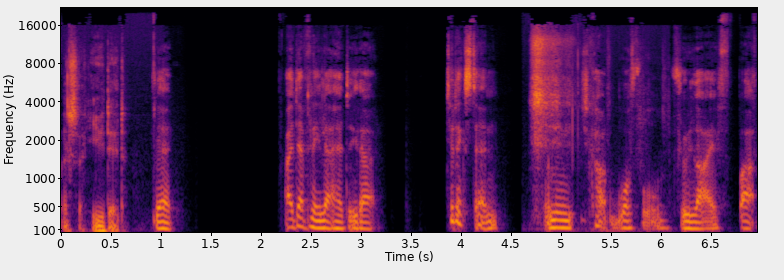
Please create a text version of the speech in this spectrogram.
much like you did. Yeah, I definitely let her do that to an extent. I mean, she can't waffle through life, but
